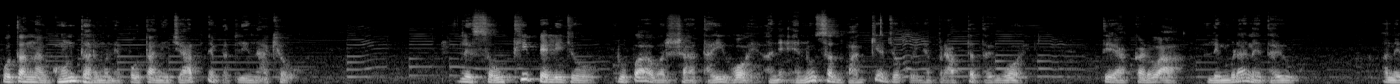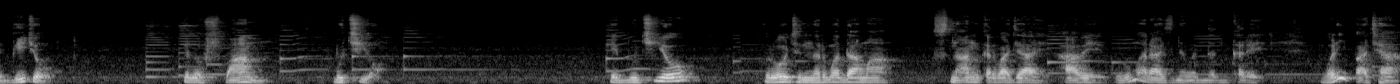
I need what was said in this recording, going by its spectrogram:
પોતાના ગુણધર્મને, પોતાની જાતને બદલી નાખ્યો. એટલે સૌથી પહેલી જો કૃપા વર્ષા થઈ હોય અને એનું સદભાગ્ય જો કોઈને પ્રાપ્ત થયું હોય, તે આ કડવા લીમડાને થયું અને બીજો પેલો શ્વાન બુચિયો. એ બુચિયો રોજ નર્મદામાં સ્નાન કરવા જાય, આવે, ગુરુ મહારાજને વંદન કરે. વળી પાછા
